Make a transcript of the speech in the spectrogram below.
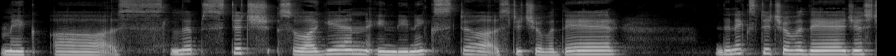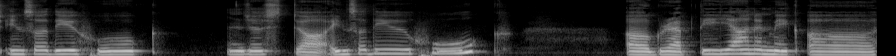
Make a slip stitch. So again in the next uh, stitch over there. The next stitch over there just insert the hook. Just uh, insert the hook. Uh, grab the yarn and make a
